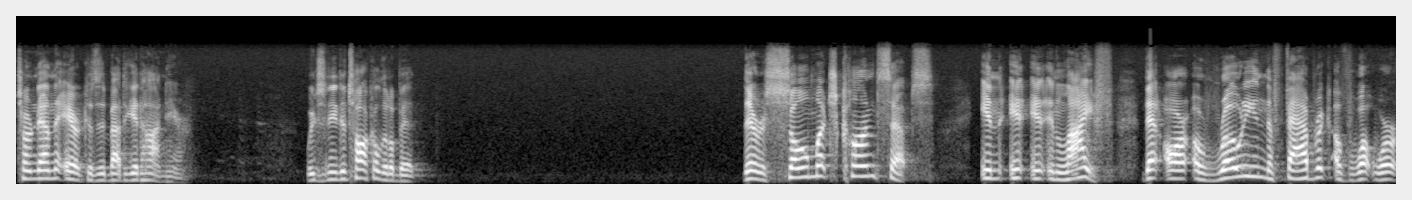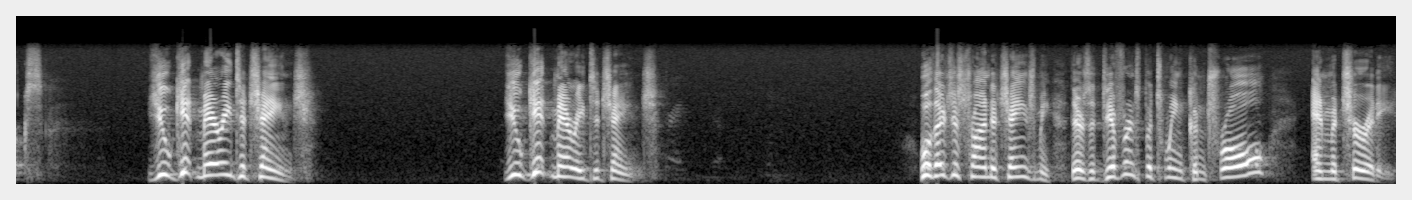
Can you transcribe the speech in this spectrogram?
Turn down the air because it's about to get hot in here. We just need to talk a little bit. There is so much concepts in, in, in life that are eroding the fabric of what works. You get married to change. You get married to change. Well, they're just trying to change me. There's a difference between control and maturity.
